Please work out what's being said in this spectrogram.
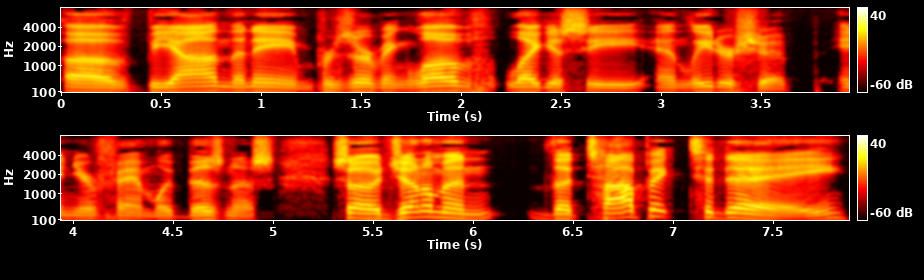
of Beyond the Name Preserving Love, Legacy, and Leadership in Your Family Business. So, gentlemen, the topic today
